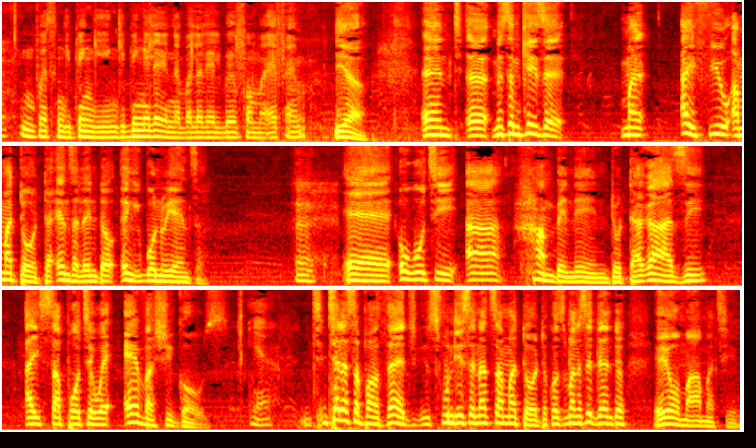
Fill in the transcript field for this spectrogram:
mfowethu ngibingi ngibingelele nabalaleli bevuma FM Yeah. And uh, Mr. Mkhize, my I few amadoda enza lento engikubona uyenza. Eh ukuthi ahambe nendodakazi ayisupport wherever she goes. yeah T- Tell us about that. Sifundise nathi amadoda because mana eyo mama thina.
